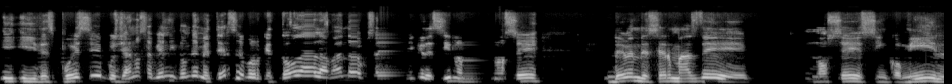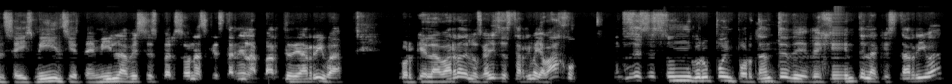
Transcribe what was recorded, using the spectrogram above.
Y, y después, eh, pues ya no sabían ni dónde meterse, porque toda la banda, pues hay que decirlo, no sé, deben de ser más de no sé, cinco mil, seis mil, siete mil a veces personas que están en la parte de arriba, porque la barra de los gallos está arriba y abajo. Entonces es un grupo importante de, de gente la que está arriba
